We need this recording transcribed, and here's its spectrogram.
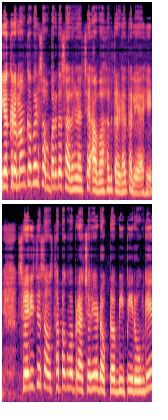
या क्रमांकावर संपर्क साधण्याचे आवाहन करण्यात आले आहे. स्वेरीचे संस्थापक व प्राचार्य डॉक्टर बी पी रोंगे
